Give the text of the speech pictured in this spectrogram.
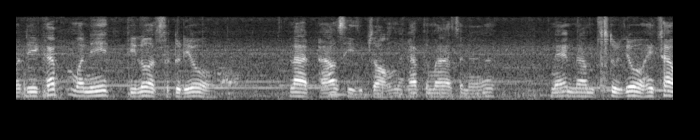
วัสดีครับ วันนี้จิโรดสตูดิโอลาดพร้าว 42 นะครับ จะมาเสนอ แนะนำสตูดิโอให้เช่า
